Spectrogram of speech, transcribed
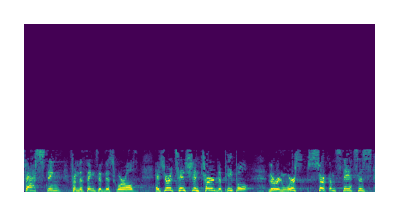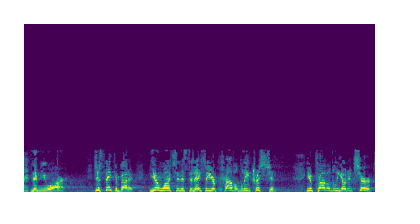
fasting from the things of this world? Has your attention turned to people that are in worse circumstances than you are? Just think about it. You're watching this today, so you're probably a Christian. You probably go to church.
